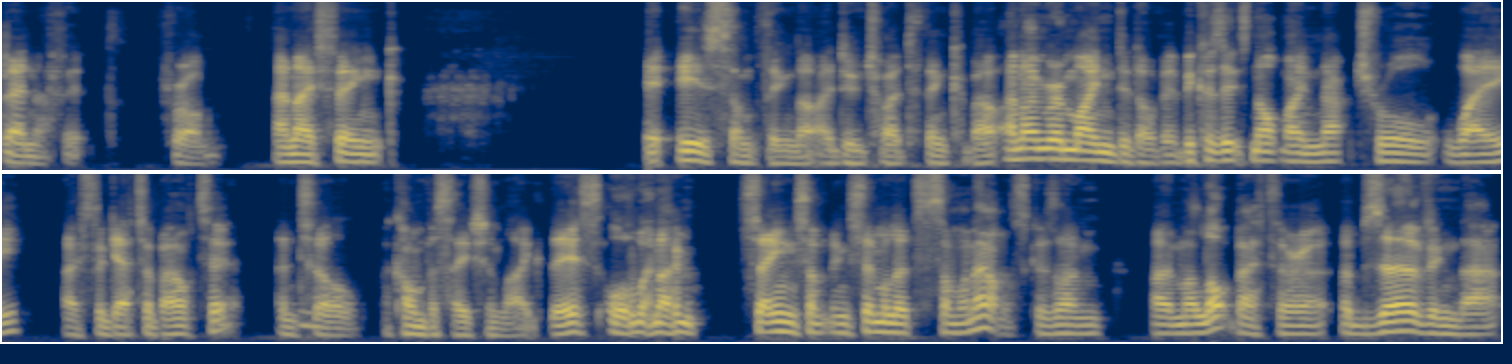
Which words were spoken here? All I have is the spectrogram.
benefit from. And I think it is something that I do try to think about. And I'm reminded of it because it's not my natural way. I forget about it until mm. a conversation like this or when I'm saying something similar to someone else because I'm I'm a lot better at observing that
